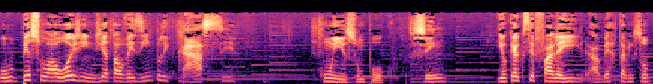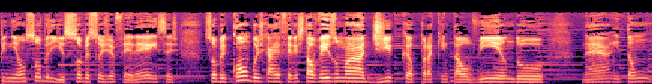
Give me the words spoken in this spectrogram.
O pessoal hoje em dia talvez implicasse com isso um pouco. Sim. E eu quero que você fale aí abertamente sua opinião sobre isso, sobre suas referências, sobre como buscar referências, talvez uma dica para quem tá ouvindo, né? Então,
